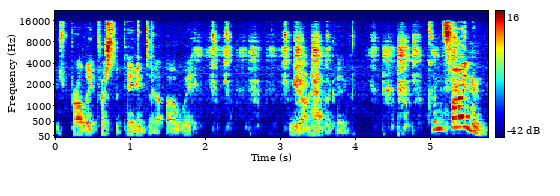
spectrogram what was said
We should probably push the pig into the. Oh wait, we don't have a pig. Couldn't find him.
